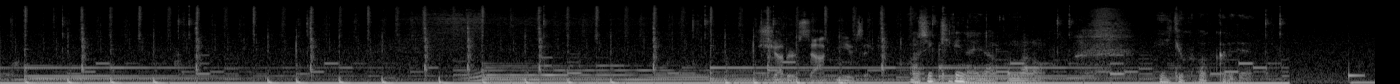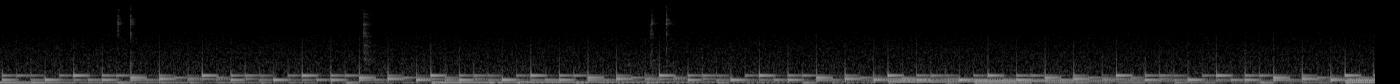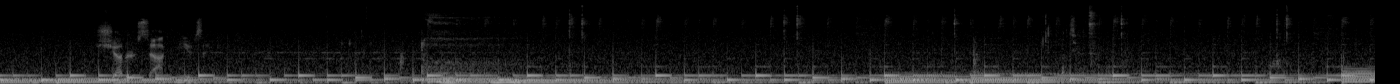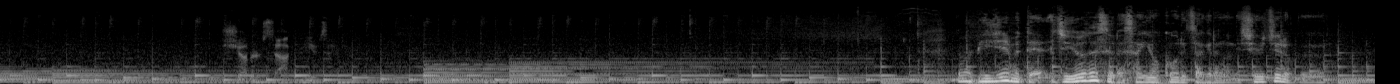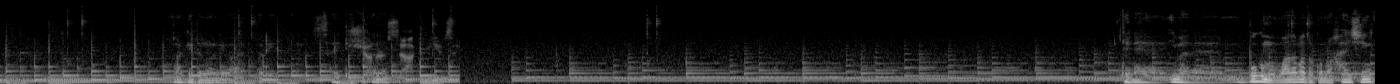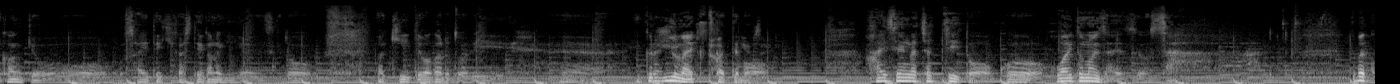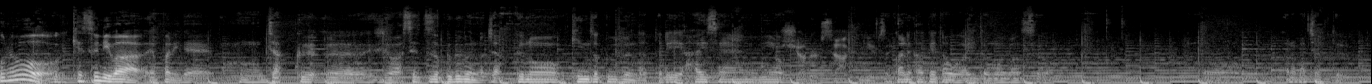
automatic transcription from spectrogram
ジきりないなこんなの。いい曲ばっかりで重要ですよね作業効率上げるのに。集中力上げるのにはやっぱり最適かな。でね今ね僕もまだまだこの配信環境を最適化していかなきゃいけないんですけど、まあ、聞いて分かる通り、えーいくらいいマイク使っても配線がチャッチーとこうホワイトノイズ入るんですよ。さーっとやっぱりこれを消すにはやっぱりね、うん、ジャック要は接続部分のジャックの金属部分だったり配線にお金かけた方がいいと思いますよ。あのあら間違ってる。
